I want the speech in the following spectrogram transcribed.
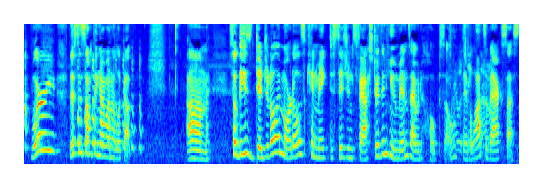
worry. This is something I want to look up. Um, so these digital immortals can make decisions faster than humans. I would hope so. Would they have lots so. of access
